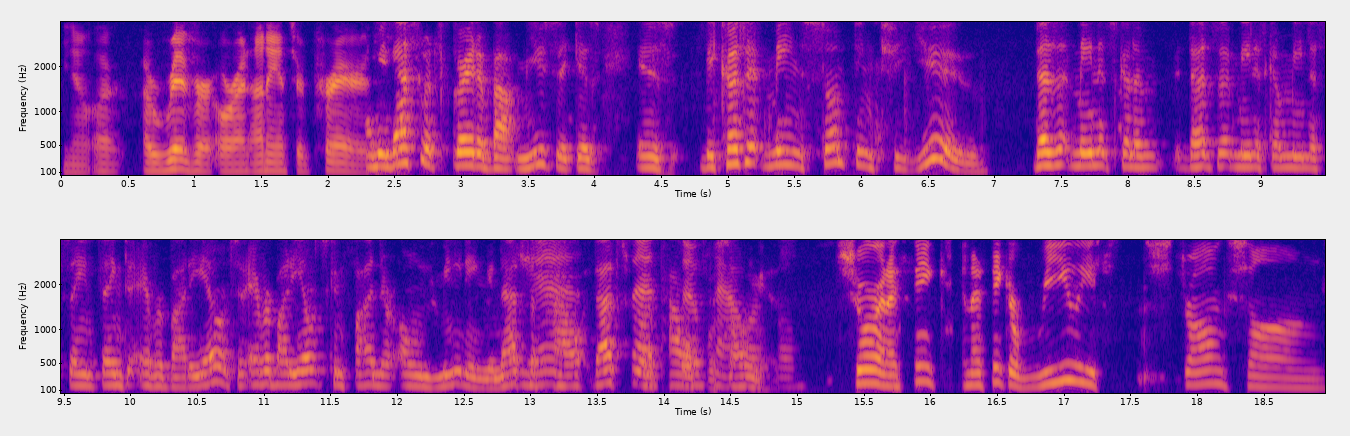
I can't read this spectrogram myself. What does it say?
you know a, a river or an unanswered prayer I mean, that's what's great about music is is because it means something to you. Doesn't mean it's gonna doesn't mean it's gonna mean the same thing to everybody else, and everybody else can find their own meaning, and that's a power. Yes, That's what that's a so powerful song is. Sure, and I think and I think a really strong song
